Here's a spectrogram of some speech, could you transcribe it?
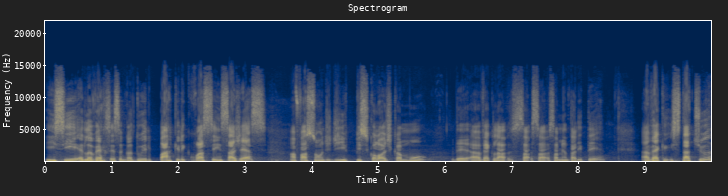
Ici, le verset 52, il parle qu'il croissait em sagesse, a façon de dire psychologiquement, de, avec la, sa, sa, sa, mentalité, avec stature,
